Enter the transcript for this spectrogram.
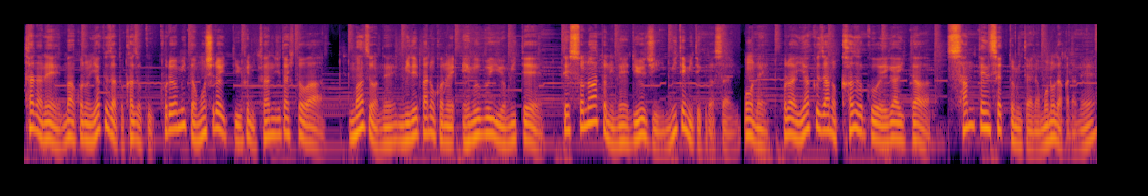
ただねまあこのヤクザと家族これを見て面白いっていう風に感じた人はまずはねミレパのこの MV を見てでその後にねリュウジ見てみてください。もうねこれはヤクザの家族を描いた3点セットみたいなものだからね。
